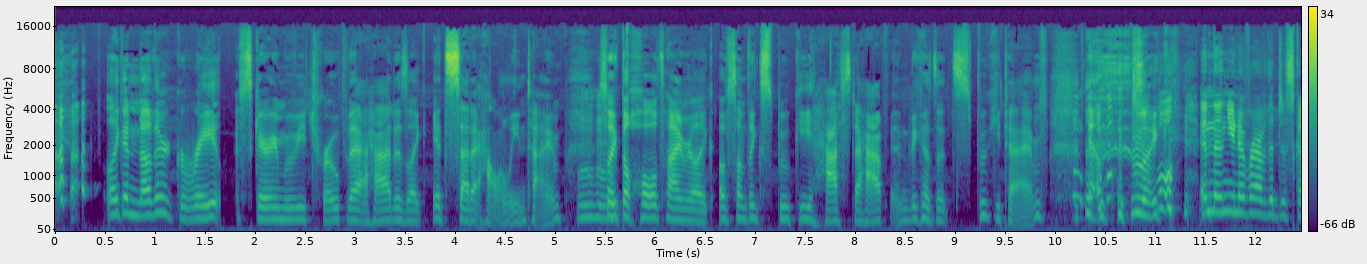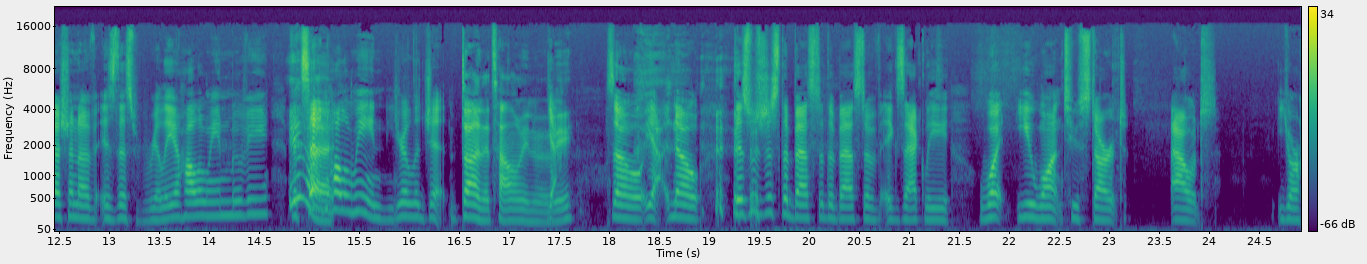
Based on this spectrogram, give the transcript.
like another great scary movie trope that I had is like it's set at Halloween time. So mm-hmm. like the whole time you're like, oh, something spooky has to happen because it's spooky time. like Well, and then you never have the discussion of, is this really a Halloween movie? If It's set Yeah. Halloween. You're legit. done, it's Halloween movie. So yeah, no, this was just the best of the best of exactly what you want to start out your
